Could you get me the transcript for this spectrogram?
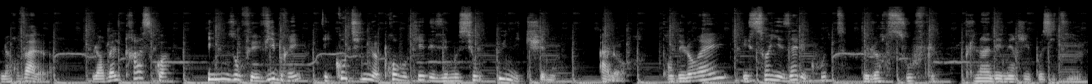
leurs valeurs, leurs belles traces quoi. Ils nous ont fait vibrer et continuent à provoquer des émotions uniques chez nous. Alors, tendez l'oreille et soyez à l'écoute de leur souffle plein d'énergie positive.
